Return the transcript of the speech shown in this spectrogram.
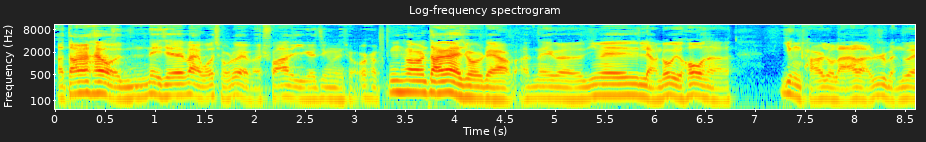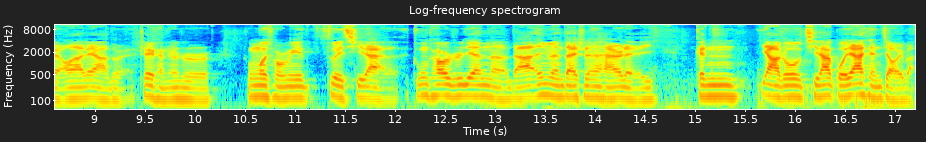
啊。当然还有那些外国球队吧，刷了一个精神球什么。中超大概就是这样吧。那个因为两周以后呢，硬茬就来了，日本队、澳大利亚队，这肯定是中国球迷最期待的。中超之间呢，大家恩怨在深，还是得跟亚洲其他国家先叫一板。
